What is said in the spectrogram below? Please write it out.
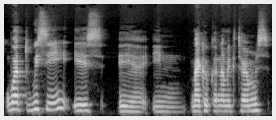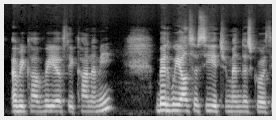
what we see is, uh, in macroeconomic terms, a recovery of the economy but we also see a tremendous growth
